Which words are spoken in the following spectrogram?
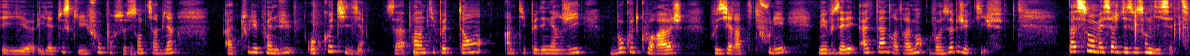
et euh, il a tout ce qu'il lui faut pour se sentir bien à tous les points de vue au quotidien. Ça va prendre un petit peu de temps, un petit peu d'énergie, beaucoup de courage. Vous irez à petite foulée, mais vous allez atteindre vraiment vos objectifs. Passons au message des 77.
